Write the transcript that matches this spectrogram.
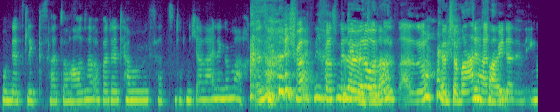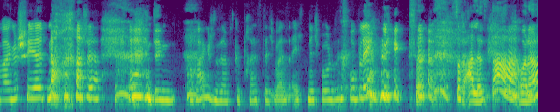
Und jetzt liegt es halt zu Hause, aber der Thermomix hat es doch nicht alleine gemacht. Also ich weiß nicht, was mit Blöd, ihm los oder? ist. Also Könnt schon mal der hat anfangen. weder den Ingwer geschält, noch hat er äh, den Orangensaft gepresst. Ich weiß echt nicht, wo das Problem liegt. Ist doch alles da, oder?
